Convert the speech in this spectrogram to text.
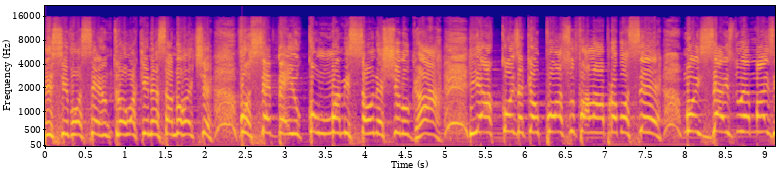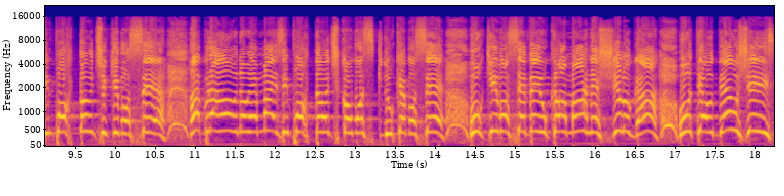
E se você entrou aqui nessa noite, você veio com uma missão neste lugar. E a coisa que eu posso falar para você: Moisés não é mais importante que você, Abraão não é mais importante do que você. O que você veio clamar neste lugar, o teu Deus diz:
